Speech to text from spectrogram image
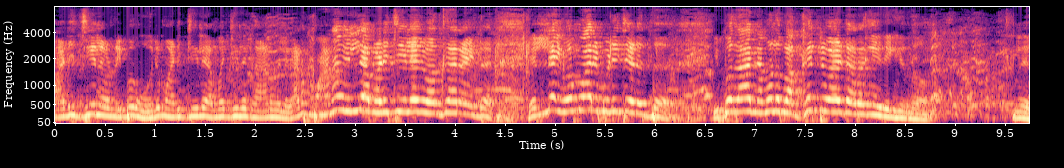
മടിച്ചീലുണ്ട്. ഇപ്പം ഒരു മടിച്ചീല അമ്മച്ചീല കാണുന്നില്ല. കാരണം പണമില്ല മടിച്ചീലയിൽ വെക്കാനായിട്ട്. എല്ലാ ഇവന്മാരും പിടിച്ചെടുത്ത്. ഇപ്പൊ താ നമ്മൾ ബക്കറ്റുമായിട്ട് ഇറങ്ങിയിരിക്കുന്നു. അല്ലേ?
